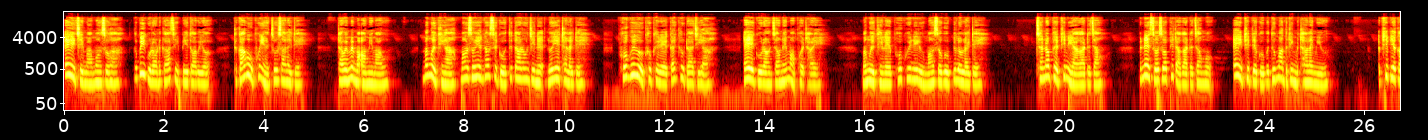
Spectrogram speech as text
အဲ့ဒီအချိန်မှာမောင်ဆိုဟာငပိကိုတောင်တကားစီပြေးသွားပြီးတော့တကားကိုဖွင့်ရင်စူးစမ်းလိုက်တယ်ဒါပေမဲ့မအောင်မြင်ပါဘူးမငွေခင်ကမောင်ဆိုရဲ့နှောက်စစ်ကိုတစ်တားတုံးကြီးနဲ့လွှဲရဲထက်လိုက်တယ်ဖိုးခွေးကိုခုတ်ခဲ့တဲ့ကိုင်းခုတ်သားကြီးဟာအဲ့ဒီကိုတောင်ကြောင်ထဲမှာဖွဲ့ထားတယ်မငွေခင်လည်းဖိုးခွေးနေသူမောင်ဆိုကိုပြုတ်လုလိုက်တယ် ချမ်းတော့ဖက်ဖြစ်နေတာကတကြောင်မနဲ့စောစောဖြစ်တာကတကြောင်မို့အဲ့ဒီဖြစ်ပျက်ကိုဘယ်သူမှသတိမထားလိုက်မိဘူးအဖြစ်ပျက်က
